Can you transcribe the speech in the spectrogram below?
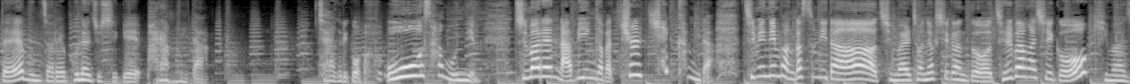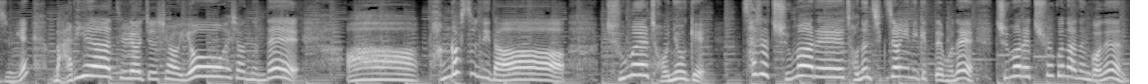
때 문자를 보내주시길 바랍니다. 자, 그리고 5535님. 주말엔 나비인가봐 출첵합니다. 지민님 반갑습니다. 주말 저녁 시간도 질방하시고, 김아중의 마리아 들려주셔요 하셨는데, 아, 반갑습니다. 주말 저녁에. 사실 주말에 저는 직장인이기 때문에 주말에 출근하는 거는,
